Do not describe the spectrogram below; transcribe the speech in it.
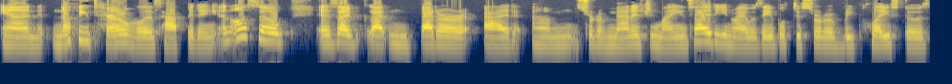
and nothing terrible is happening. And also, as I've gotten better at um, sort of managing my anxiety, you know, I was able to sort of replace those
